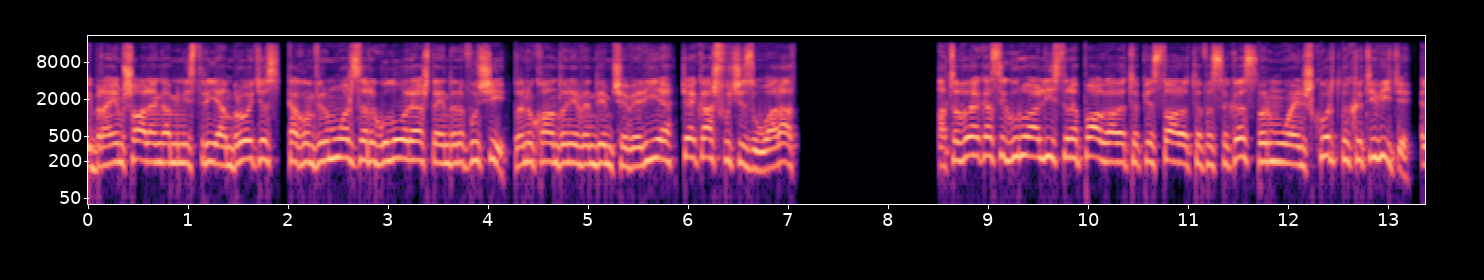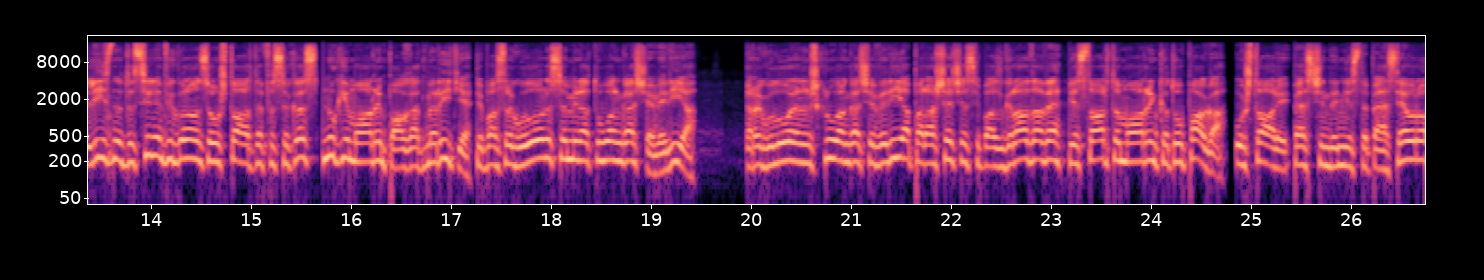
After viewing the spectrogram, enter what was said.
Ibrahim Shala nga Ministria e Mbrojtjes ka konfirmuar se rregullorja është ende në fuqi dhe nuk ka ndonjë vendim qeverie që e ka shfuqizuar atë. ATV-ja ka siguruar listën e pagave të pjesëtarëve të FSK-së për muajin shkurt të këtij viti, listë në të cilën figuron se ushtarët e FSK-së nuk i marrin pagat me rritje, sipas rregullores së miratuar nga Qeveria. Rregullorja e nënshkruar nga Qeveria parasheh që sipas gradave, pjesëtarë të marrin këto paga, ushtari, pesëqind e njëzet e pesë euro,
